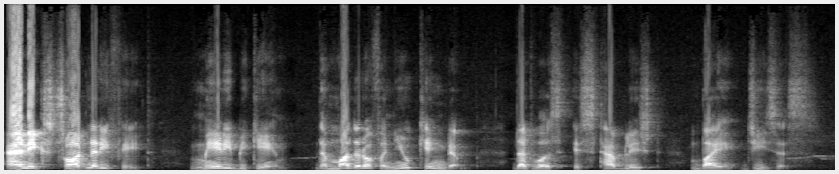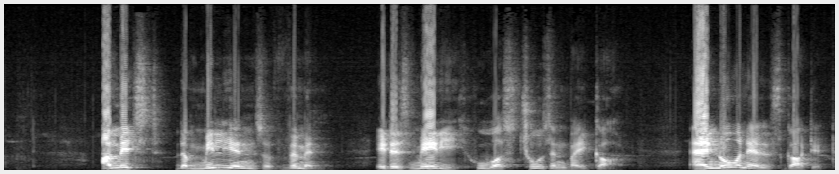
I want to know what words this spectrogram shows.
and extraordinary faith, Mary became the mother of a new kingdom that was established by Jesus. Amidst the millions of women, it is Mary who was chosen by God, and no one else got it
